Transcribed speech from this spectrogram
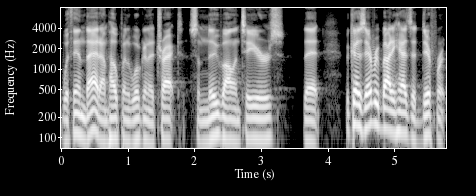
within that, I'm hoping that we're going to attract some new volunteers that because everybody has a different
